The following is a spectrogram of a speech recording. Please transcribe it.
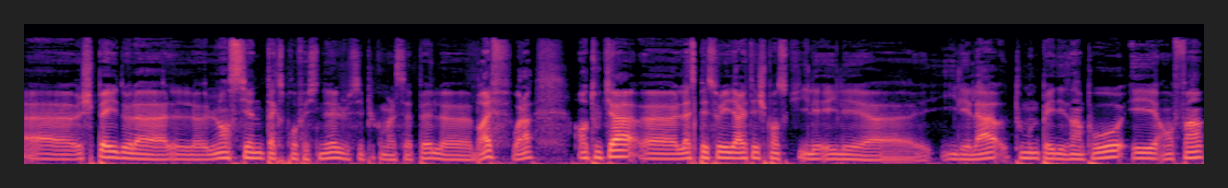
euh, je paye de la l'ancienne taxe professionnelle, je sais plus comment elle s'appelle. euh, bref, voilà. En tout cas, euh, l'aspect solidarité, je pense qu'il est, il est, est là. Tout le monde paye des impôts. Et enfin,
